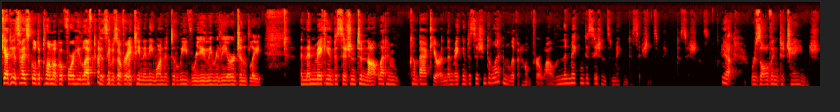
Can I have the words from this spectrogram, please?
get his high school diploma before he left because he was over 18 and he wanted to leave really really urgently and then making a decision to not let him come back here and then making a decision to let him live at home for a while and then making decisions and making decisions and making decisions Yeah. resolving to change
